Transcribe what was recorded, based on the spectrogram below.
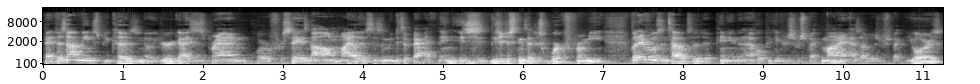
That does not mean just because, you know, your guys' brand or for say is not on my list doesn't mean it's a bad thing. It's just, these are just things that just work for me. But everyone's entitled to their opinion and I hope you can just respect mine as I would respect yours.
